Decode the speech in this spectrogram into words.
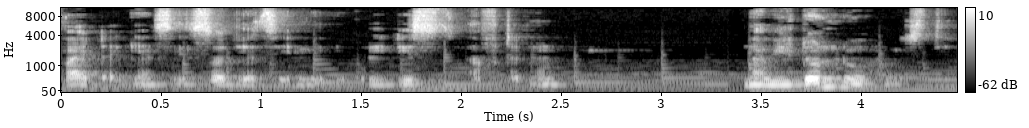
fight against insurgency in this afternoon. Now you don't know who is there.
